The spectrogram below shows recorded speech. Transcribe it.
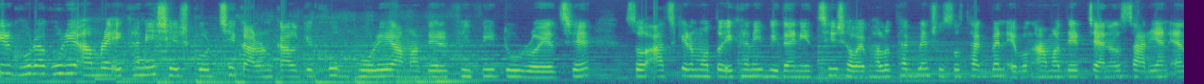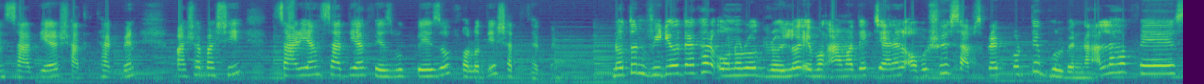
আজকের ঘোরাঘুরি আমরা এখানেই শেষ করছি, কারণ কালকে খুব ভোরে আমাদের ফিফি ট্যুর রয়েছে। সো আজকের মতো এখানেই বিদায় নিচ্ছি। সবাই ভালো থাকবেন, সুস্থ থাকবেন এবং আমাদের চ্যানেল সারিয়ান অ্যান্ড সাদিয়ার সাথে থাকবেন। পাশাপাশি সারিয়ান, সাদিয়া ফেসবুক পেজও ফলো দিয়ে সাথে থাকবেন। নতুন ভিডিও দেখার অনুরোধ রইল এবং আমাদের চ্যানেল অবশ্যই সাবস্ক্রাইব করতে ভুলবেন না। আল্লাহ হাফেজ!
